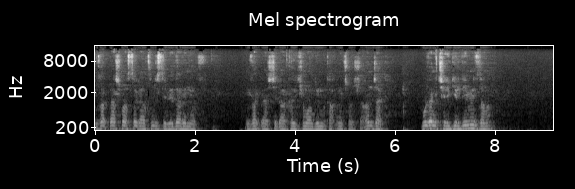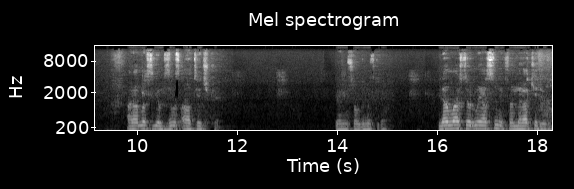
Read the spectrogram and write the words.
Uzaklaşmazsak 6. seviyede aranıyoruz. Uzaklaşacak arkada kim olduğumu tatmaya çalışıyor. Ancak buradan içeri girdiğimiz zaman aranma yıldızımız 6'ya çıkıyor. Görmüş olduğunuz gibi. Bilen varsa yoruma yazsın lütfen merak ediyorum.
